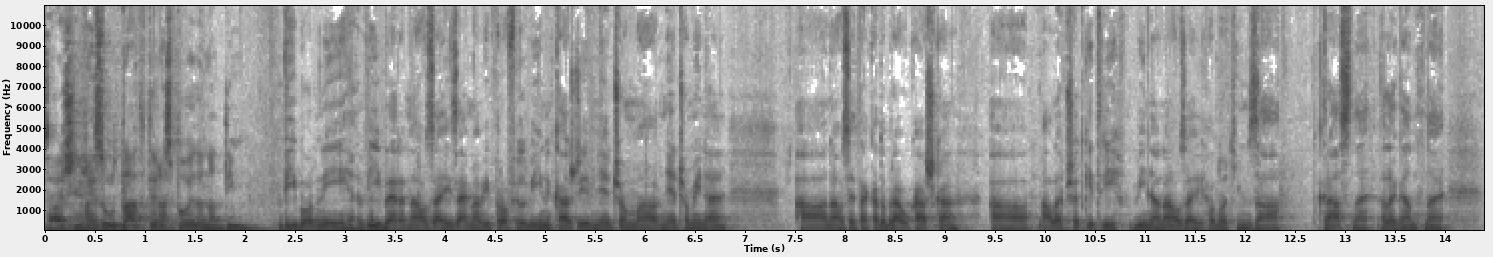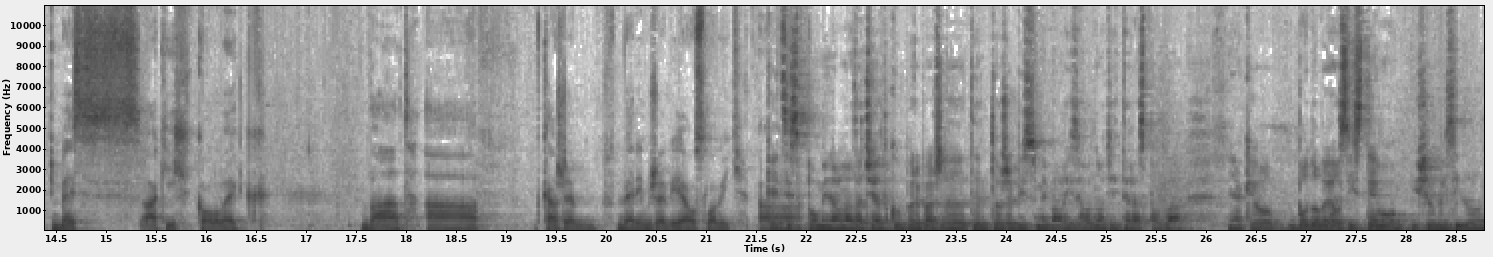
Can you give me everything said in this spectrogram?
záverečný rezultát teraz povedať nad tým? Výborný výber, naozaj zaujímavý profil vín, každý je v niečom, v niečom iné a naozaj taká dobrá ukážka. A, ale všetky tri vína naozaj hodnotím za krásne, elegantné, bez akýchkoľvek vád a každé verím, že vie osloviť. Keď si spomínal na začiatku, prepáč, tento, že by sme mali zhodnotiť teraz podľa nejakého bodového systému, išiel by si do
